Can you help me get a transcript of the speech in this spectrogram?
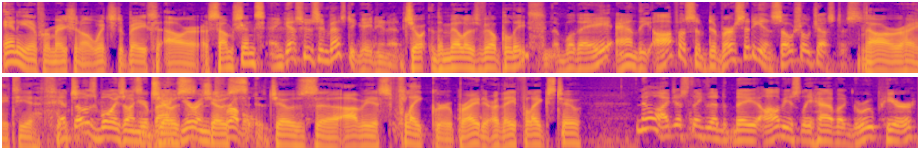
any information on which to base our assumptions. And guess who's investigating it? Jo- the Millersville Police. Well, they and the Office of Diversity and Social Justice. All right, yeah. Get those boys on your back, Joe's, you're in Joe's, trouble. Joe's uh, obvious flake group, right? Are they flakes too? No, I just think that they obviously have a group here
